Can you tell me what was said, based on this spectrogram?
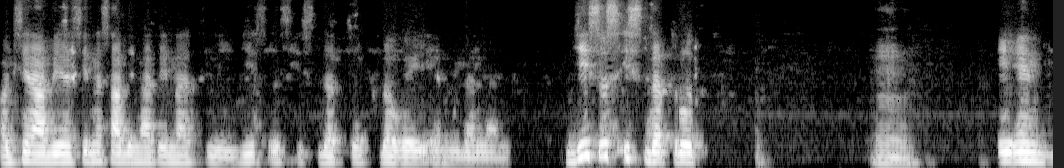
Pag sinabi na sinasabi natin na si Jesus is the truth, the way, and the life. Jesus is the truth. Mm. And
